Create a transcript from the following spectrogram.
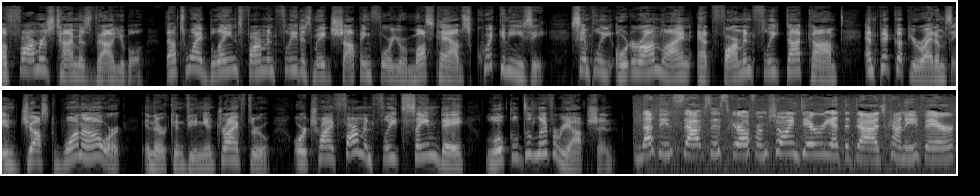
A farmer's time is valuable. That's why Blaine's Farm and Fleet has made shopping for your must haves quick and easy. Simply order online at farmandfleet.com and pick up your items in just one hour in their convenient drive through. Or try Farm and Fleet's same day local delivery option. Nothing stops this girl from showing dairy at the Dodge County Fair.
